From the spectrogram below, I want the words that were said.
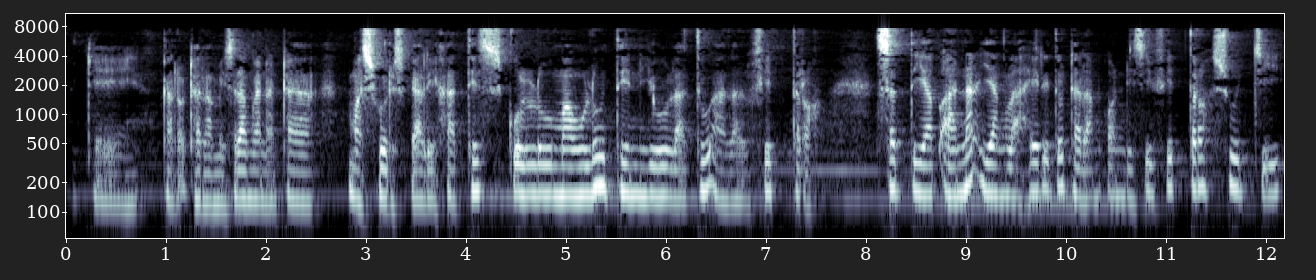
Jadi kalau dalam Islam kan ada masyhur sekali hadis kullu mauludin yuladu alal fitrah. Setiap anak yang lahir itu dalam kondisi fitrah suci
